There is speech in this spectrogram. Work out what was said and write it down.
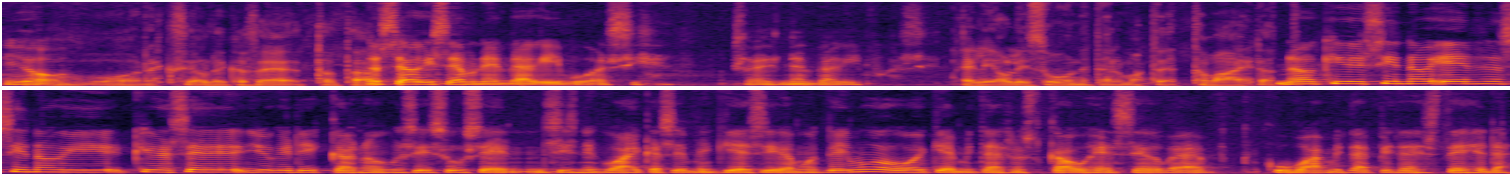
Joo. vuodeksi. Oliko se... Tota... No se oli semmoinen välivuosi. Se oli semmoinen välivuosi. Eli oli suunnitelmat, että vaihdat? No kyllä siinä, oli, siinä oli, kyllä se juridiikka on ollut siis usein, siis niin kuin aikaisemminkin esillä, mutta ei mulla ollut oikein mitään sellaista kauhean selvää kuvaa, mitä pitäisi tehdä.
